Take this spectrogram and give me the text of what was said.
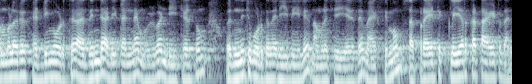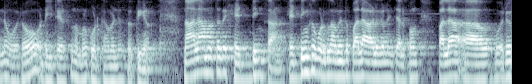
നമ്മളൊരു ഹെഡിങ് കൊടുത്ത് അതിന്റെ അടിയിൽ തന്നെ മുഴുവൻ ഡീറ്റെയിൽസും ഒന്നിച്ച് കൊടുക്കുന്ന രീതിയിൽ നമ്മൾ ചെയ്യരുത്. മാക്സിമം സെപ്പറേറ്റ് ക്ലിയർ കട്ടായിട്ട് തന്നെ ഓരോ ഡീറ്റെയിൽസും നമ്മൾ കൊടുക്കാൻ വേണ്ടി ശ്രദ്ധിക്കണം. നാലാമത്തത് ഹെഡിങ്സ് ആണ്. ഹെഡിങ്സ് കൊടുക്കുന്ന സമയത്ത് പല ആളുകളും ചിലപ്പം പല ഒരു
